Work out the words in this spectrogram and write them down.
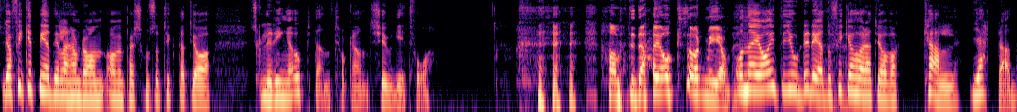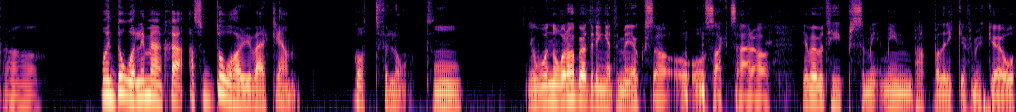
Jag fick ett meddelande häromdagen av en person som tyckte att jag skulle ringa upp den klockan 22. Ja men det där har jag också varit med om. Och när jag inte gjorde det då fick jag höra att jag var kallhjärtad Ja. och en dålig människa. Alltså då har det ju verkligen gått för långt. Mm. Jo, och några har börjat ringa till mig också och, och sagt så här. ja, Jag behöver tips, min, min pappa dricker för mycket och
